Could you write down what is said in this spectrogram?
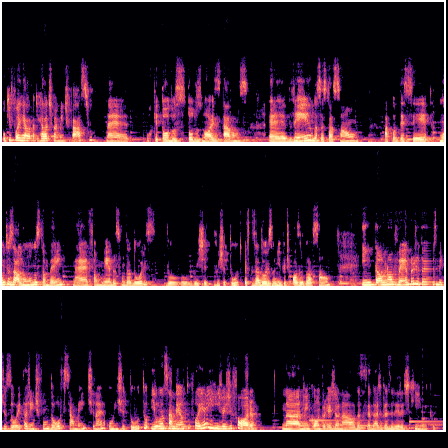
o que foi relativamente fácil, né? porque todos, todos nós estávamos é, vendo essa situação acontecer. Muitos alunos também, né, são membros fundadores do, do, Instituto, pesquisadores no nível de pós-graduação. Então, em novembro de 2018, a gente fundou oficialmente né, o Instituto e o lançamento foi aí, em Juiz de Fora, na, no encontro regional da Sociedade Brasileira de Química.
